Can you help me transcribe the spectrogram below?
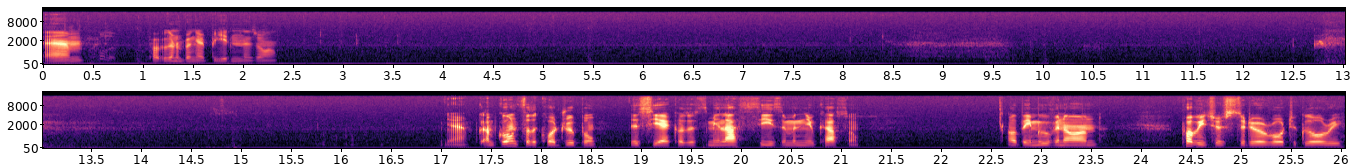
Um, probably going to bring a Beaton as well. Yeah, I'm going for the quadruple this year because it's my last season with Newcastle. I'll be moving on Probably just to do a Road to Glory,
